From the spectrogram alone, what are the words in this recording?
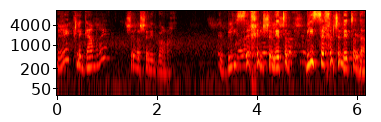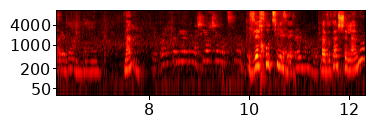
ריק לגמרי של השם יתברך. בלי שכל של עץ, בלי שכל של עץ הדת. מה? זה חוץ מזה. בעבודה שלנו,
